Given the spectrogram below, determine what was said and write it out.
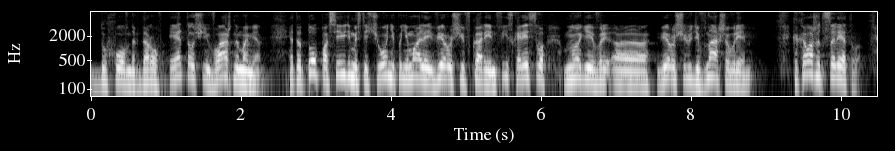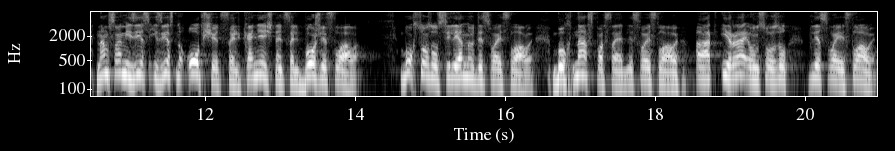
духовных даров. Это очень важный момент. Это то, по всей видимости, чего не понимали верующие в Коринфе и, скорее всего, многие э, верующие люди в наше время. Какова же цель этого? Нам с вами известна общая цель, конечная цель – Божья слава. Бог создал Вселенную для своей славы. Бог нас спасает для своей славы. Ад и рай Он создал для своей славы.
